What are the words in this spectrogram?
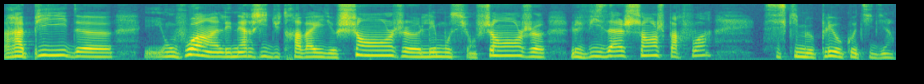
rapide. et on voit, hein, l'énergie du travail change, l'émotion change, le visage change parfois. C'est ce qui me plaît au quotidien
